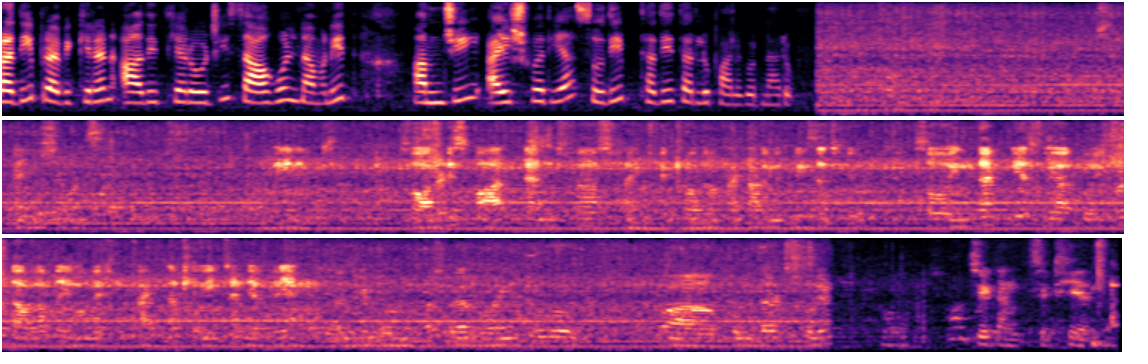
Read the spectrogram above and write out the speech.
ప్రదీప్ రవికిరణ్ ఆదిత్య రోజీ సాహుల్ నవనీత్ అంజీ ఐశ్వర్య సుదీప్ తదితరులు పాల్గొన్నారు. So already Spark stands for Scientific Academic Research Group. So in that case, we are going to develop the innovation factor to each and every employee. As we told, first we are going to uh, put that student. Once you can sit here. sir.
